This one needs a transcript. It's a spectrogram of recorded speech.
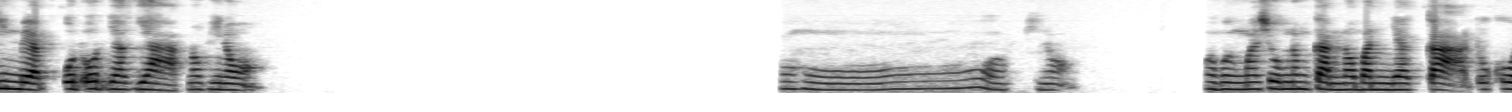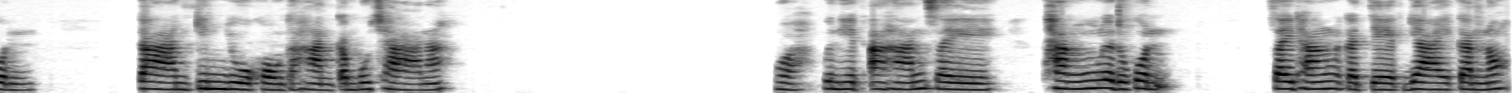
กินแบบอดๆอยากๆเนาะพี่น้อง โอ้โห พี่น้อง มาเบิ่งมาชมน้ำกันเนาะบรรยากาศทุกคน การกินอยู่ของทหารกัมพูชานะว้าเพิ่นเฮ็ดอาหารใส่ถังเลยทุกคน ใส่ถังแล้วก็แจกยายกันเนาะ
